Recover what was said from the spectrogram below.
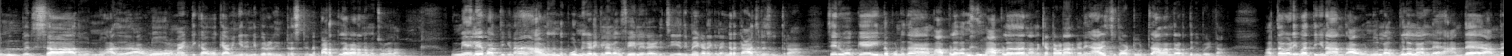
ஒன்றும் பெருசாக அது ஒன்றும் அது அவ்வளோ ரொமான்டிக்காக ஓகே அவங்க ரெண்டு பேரோட இன்ட்ரெஸ்ட்டுன்னு படத்தில் வேணால் நம்ம சொல்லலாம். உண்மையிலே பார்த்தீங்கன்னா அவனுக்கு வந்து பொண்ணு கிடைக்கல லவ் ஃபெயிலியர் ஆகிடுச்சு எதுவுமே கிடைக்கலங்கிற காஜில் சுற்றுறான் சரி ஓகே இந்த பொண்ணு தான் மாப்பிள்ளை வந்து மாப்பிள்ளை தான் நல்ல கெட்டவனாக இருக்கானே அழைச்சி தோட்டி விட்டு அவன் அந்த இடத்துக்கு போயிட்டான். மற்றபடி பார்த்தீங்கன்னா அந்த அவன் ஒன்றும் லவ்லலாம் இல்லை. அந்த அந்த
